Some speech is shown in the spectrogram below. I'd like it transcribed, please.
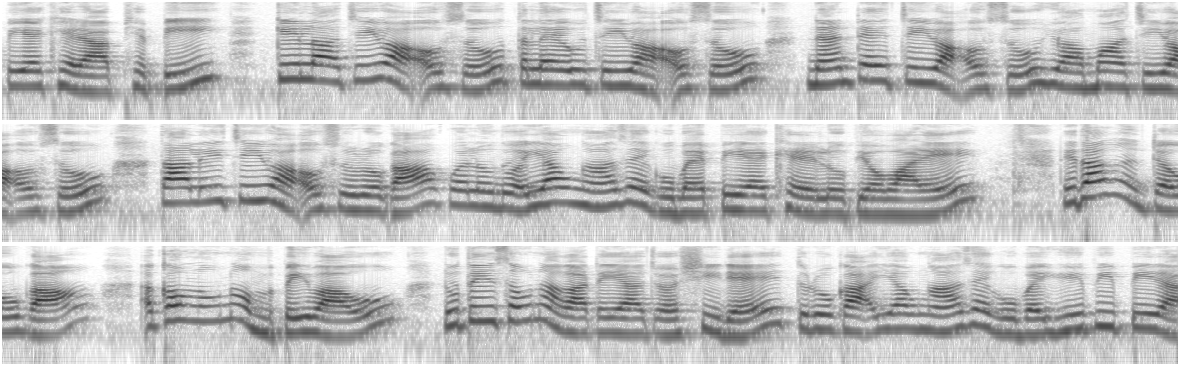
ပေးအပ်ခဲ့တာဖြစ်ပြီးကေလာကျေးရွာအုပ်စုတလဲဦးကျေးရွာအုပ်စုနန်းတဲကျေးရွာအုပ်စုရွာမကျေးရွာအုပ်စုတာလီကျေးရွာအုပ်စုတို့ကကွယ်လွန်သူအယောက်90ကိုပဲပေးအပ်ခဲ့တယ်လို့ပြောပါရယ်ဒေသခံတအုပ်ကအကုန်လုံးတော့မပေးပါဘူးလူသေးဆုံးတာက100ကျော်ရှိတယ်သူတို့ကအယောက်90ကိုပဲရွေးပြီးပေးတာ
